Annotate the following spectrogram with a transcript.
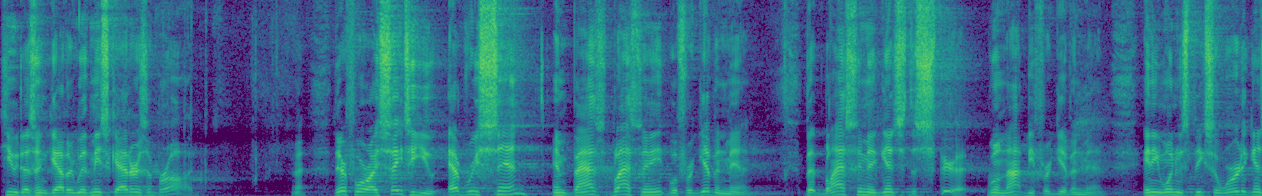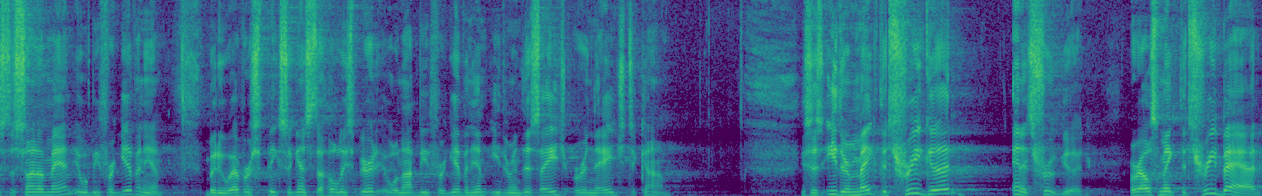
He who doesn't gather with me scatters abroad. Right? Therefore, I say to you, every sin and blasphemy will forgiven men, but blasphemy against the Spirit will not be forgiven men. Anyone who speaks a word against the Son of Man, it will be forgiven him. But whoever speaks against the Holy Spirit, it will not be forgiven him either in this age or in the age to come. He says, either make the tree good and its fruit good, or else make the tree bad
